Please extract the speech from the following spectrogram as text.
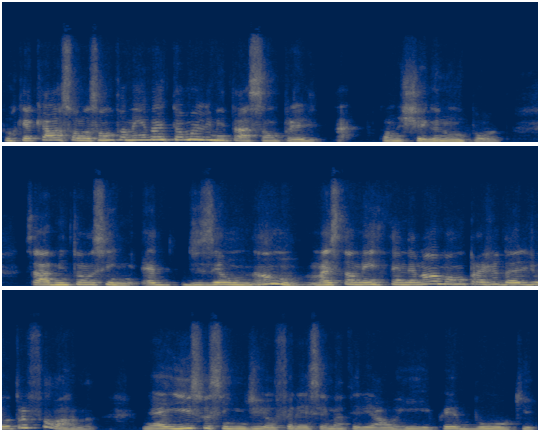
porque aquela solução também vai ter uma limitação para ele ah, quando chega num ponto sabe? Então, assim, é dizer um não, mas também estendendo a mão para ajudar ele de outra forma. Né? Isso, assim, de oferecer material rico, e-book,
